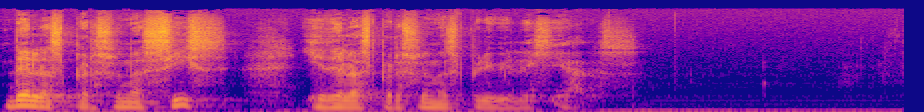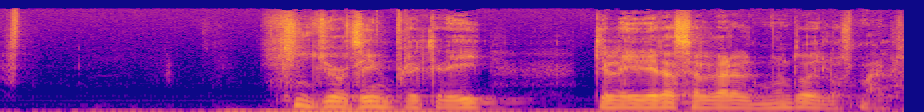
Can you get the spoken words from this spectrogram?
de las personas cis y de las personas privilegiadas. Yo siempre creí que la idea era salvar al mundo de los malos.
